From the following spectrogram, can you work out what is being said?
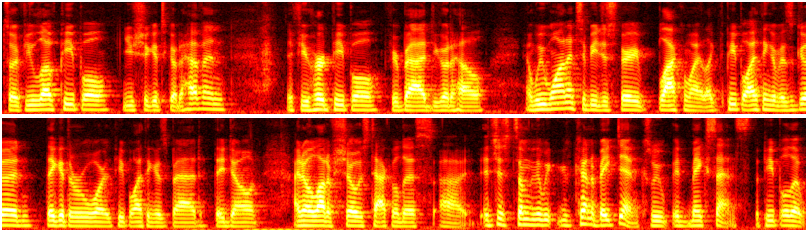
So if you love people, you should get to go to heaven. If you hurt people, if you're bad, you go to hell. And we want it to be just very black and white. Like the people I think of as good, they get the reward. The people I think as bad, they don't. I know a lot of shows tackle this. Uh, it's just something that we kind of baked in because it makes sense. The people that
